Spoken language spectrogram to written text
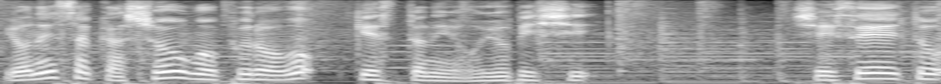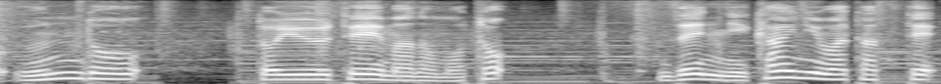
米坂翔吾プロをゲストにお呼びし姿勢と運動というテーマのもと全2回にわたって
